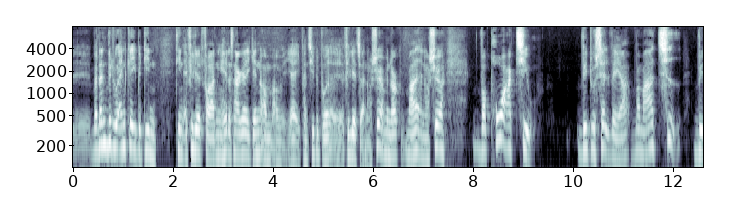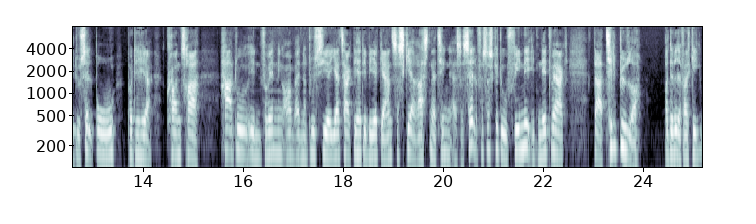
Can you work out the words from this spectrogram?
øh, hvordan vil du angribe din, din affiliate-forretning. Her der snakker jeg igen om, om ja, i princippet både affiliate og annoncører, men nok meget annoncør. Hvor proaktiv vil du selv være? Hvor meget tid vil du selv bruge på det her kontra har du en forventning om, at når du siger, ja tak, det her det vil jeg gerne, så sker resten af tingene af sig selv, for så skal du finde et netværk, der tilbyder og det ved jeg faktisk ikke,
